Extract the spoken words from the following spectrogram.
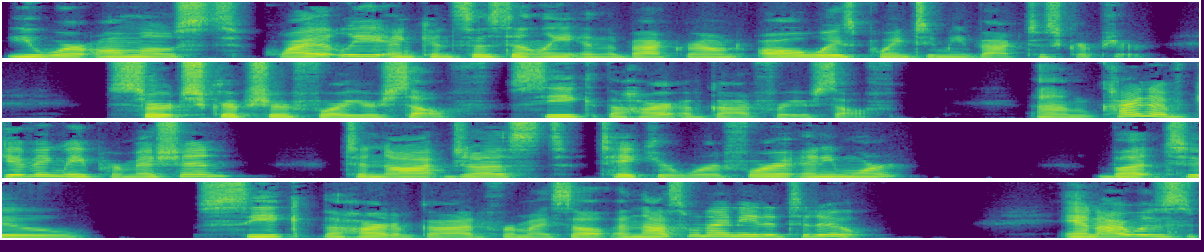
you were almost quietly and consistently in the background, always pointing me back to scripture. Search scripture for yourself. Seek the heart of God for yourself. Um, kind of giving me permission to not just take your word for it anymore, but to seek the heart of God for myself. And that's what I needed to do. And I was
